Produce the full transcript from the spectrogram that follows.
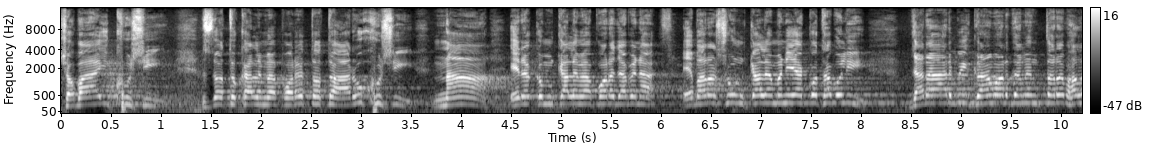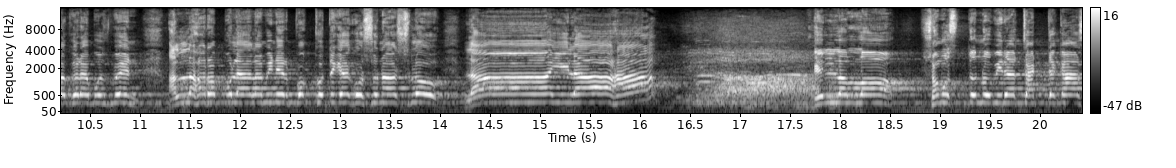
সবাই খুশি। যত কালেমা পড়ে তত আরও খুশি। না, এরকম কালেমা পড়া যাবে না। এবার আসুন কালেমা নিয়ে কথা বলি। যারা আরবি গ্রামার জানেন তারা ভালো করে বুঝবেন। আল্লাহ রব্বুল আলমিনের পক্ষ থেকে ঘোষণা আসলো, লা সমস্ত নবীরা চারটা কাজ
